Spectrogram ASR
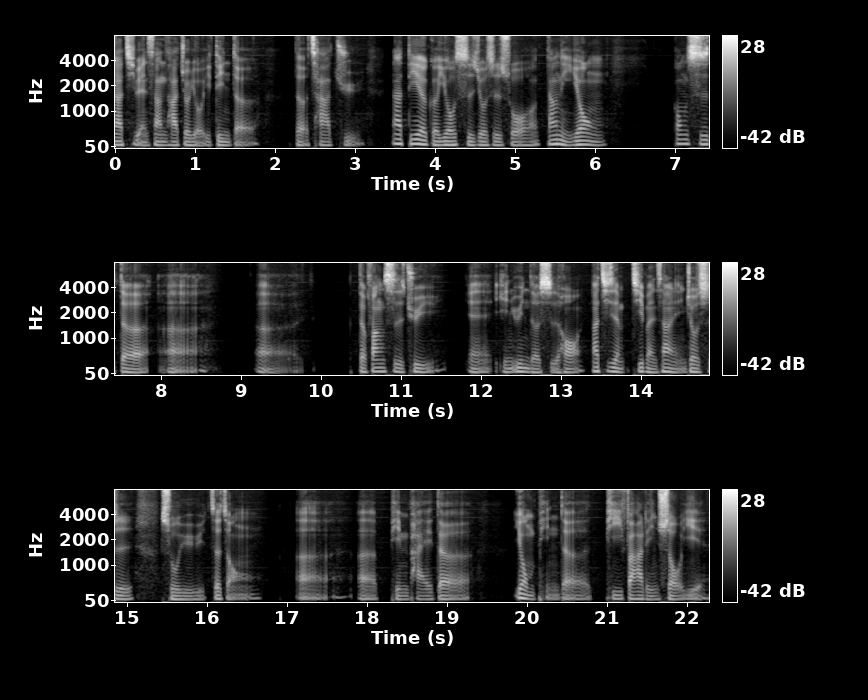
那基本上它就有一定的的差距。那第二个优势就是说，当你用公司的呃呃的方式去呃营运的时候，那基本基本上你就是属于这种呃呃品牌的用品的批发零售业。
